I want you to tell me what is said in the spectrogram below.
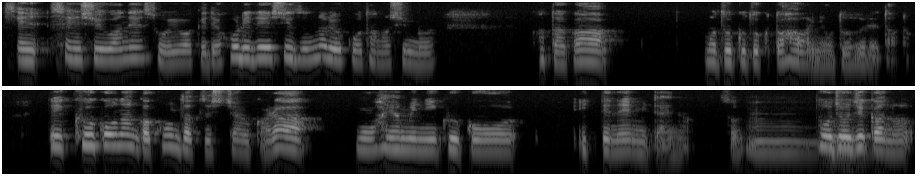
先先週はねそういうわけでホリデーシーズンの旅行を楽しむ方がもう続々とハワイに訪れたと。で空港なんか混雑しちゃうからもう早めに空港行ってねみたいな。そのうん搭乗時間の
